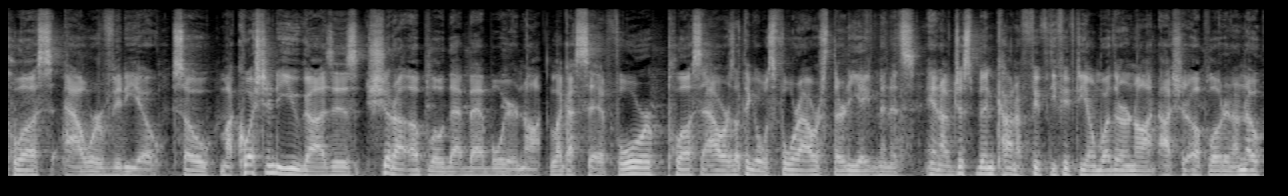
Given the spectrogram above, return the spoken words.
plus hour video. So my question to you guys is, should I upload that bad boy or not? Like I said, four plus hours, I think it was four hours, 38 minutes. And I've just been kind of 50-50 on whether or not I should upload it. I know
